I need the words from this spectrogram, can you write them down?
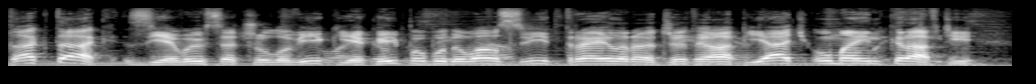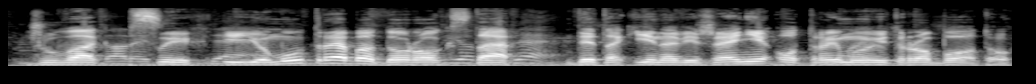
Так, так, з'явився чоловік, який побудував світ трейлера GTA 5 у Майнкрафті. Чувак псих, і йому треба до Rockstar, де такі навіжені отримують роботу.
